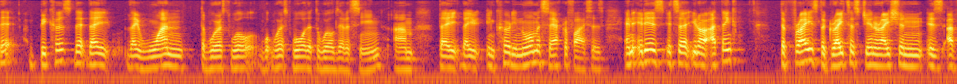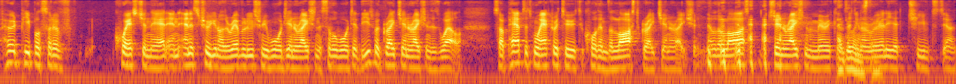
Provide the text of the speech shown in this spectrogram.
They're, because they, they, they won the worst war, worst war that the world's ever seen. Um, They, they incurred enormous sacrifices. And it is, it's a, you know, I think the phrase the greatest generation is, I've heard people sort of question that, and, and it's true, you know, the Revolutionary War generation, the Civil War, generation, these were great generations as well. So perhaps it's more accurate to, to call them the last great generation. They were the last generation of Americans that you know, really achieved you know,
